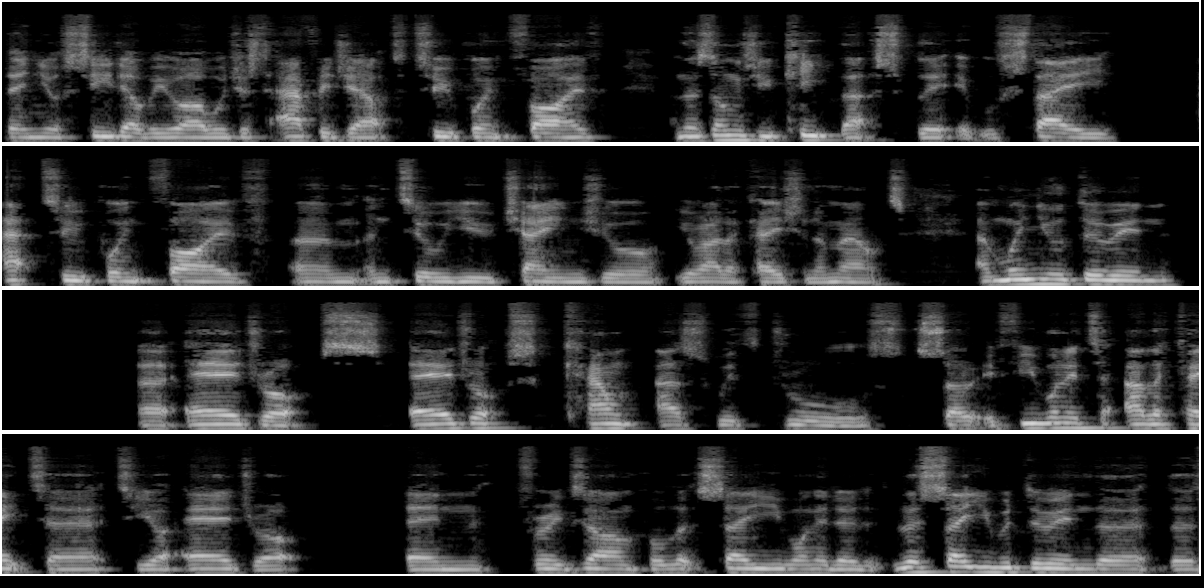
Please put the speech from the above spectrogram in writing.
then your CWR will just average out to 2.5. And as long as you keep that split, it will stay at 2.5 um, until you change your, your allocation amount. And when you're doing uh, airdrops, airdrops count as withdrawals. So if you wanted to allocate to, to your airdrop, then for example, let's say you wanted to, let's say you were doing the, the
